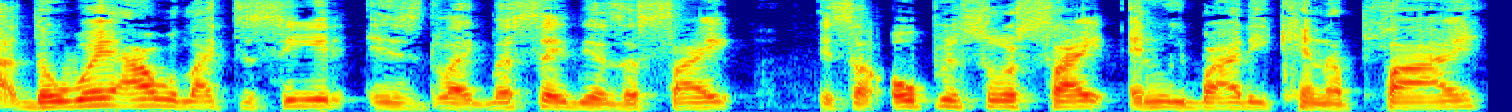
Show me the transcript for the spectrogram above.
uh, the way I would like to see it is like let's say there's a site, it's an open source site, anybody can apply.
